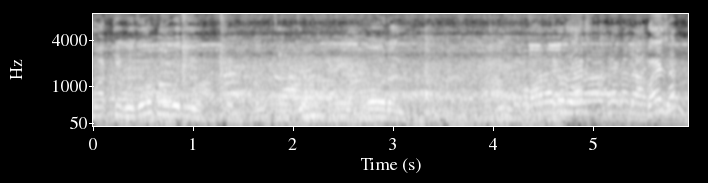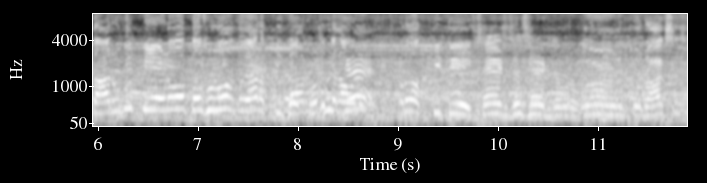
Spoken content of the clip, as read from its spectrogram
माटी को दो तुमको जी और यार भाई साहब दारू भी पेड़ हो तो सुनो तो यार पीते तो चलाओ। और वो पी साइड से साइड से ब्रो तो राख से से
